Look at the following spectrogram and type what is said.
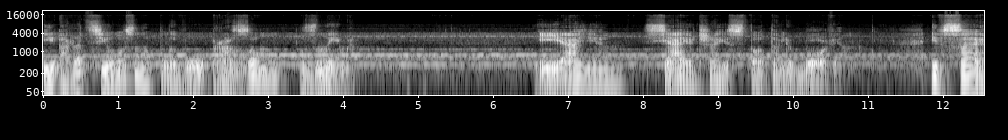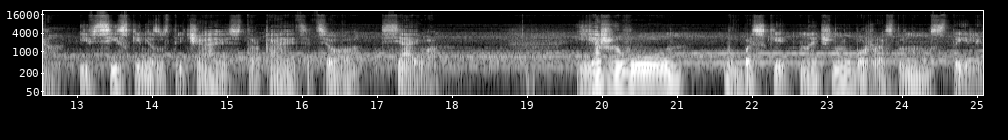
і граціозно пливу разом з ними. Я є сяюча істота любові, і все і всі, з ким я зустрічаюсь, торкається цього сяйва. Я живу в безкінечному божественному стилі.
